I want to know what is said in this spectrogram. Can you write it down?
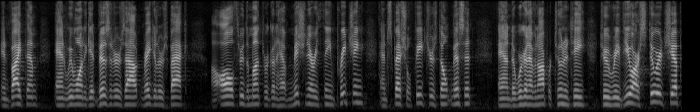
invite them. And we want to get visitors out, regulars back. Uh, all through the month, we're going to have missionary themed preaching and special features. Don't miss it. And uh, we're going to have an opportunity to review our stewardship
